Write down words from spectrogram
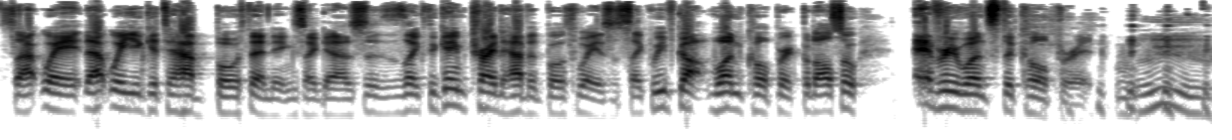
So that way, that way you get to have both endings. I guess it's like the game tried to have it both ways. It's like we've got one culprit, but also everyone's the culprit.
